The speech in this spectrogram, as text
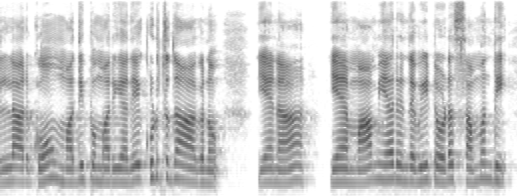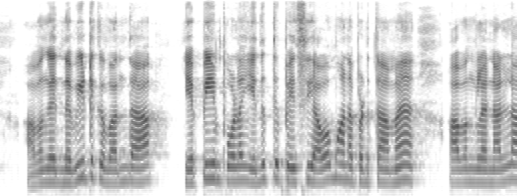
எல்லாருக்கும் மதிப்பு மரியாதையை கொடுத்து தான் ஆகணும். ஏன்னா என் மாமியார் இந்த வீட்டோட சம்மந்தி. அவங்க இந்த வீட்டுக்கு வந்தால் எப்பயும் போல் எதிர்த்து பேசி அவமானப்படுத்தாமல் அவங்கள நல்லா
